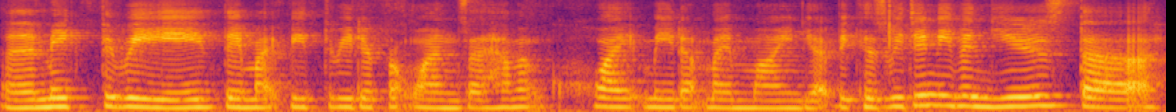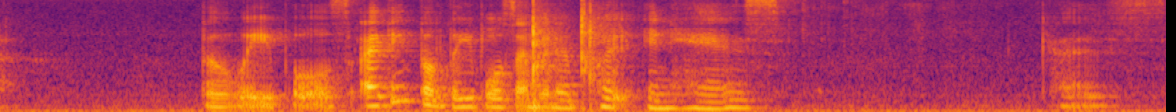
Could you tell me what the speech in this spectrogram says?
and make three. They might be three different ones. I haven't quite made up my mind yet because we didn't even use the the labels. I think the labels I'm to put in his because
